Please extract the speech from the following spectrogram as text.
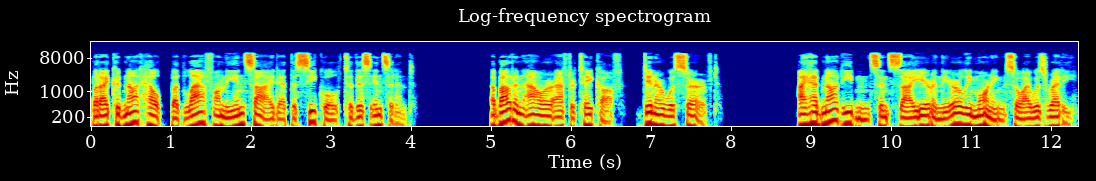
but I could not help but laugh on the inside at the sequel to this incident. About an hour after takeoff, dinner was served. I had not eaten since Zaire in the early morning so I was ready.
